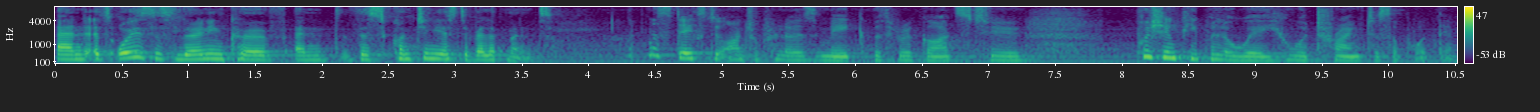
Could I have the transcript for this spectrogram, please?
And it's always this learning curve and this continuous development mistakes do entrepreneurs make with regards to pushing people away who are trying to support them?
